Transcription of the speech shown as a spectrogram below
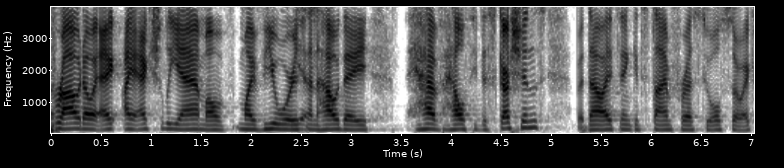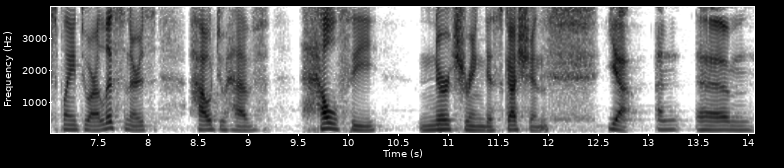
proud I, I actually am of my viewers and how they have healthy discussions. But now I think it's time for us to also explain to our listeners how to have healthy, nurturing discussions. Yeah, and um,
